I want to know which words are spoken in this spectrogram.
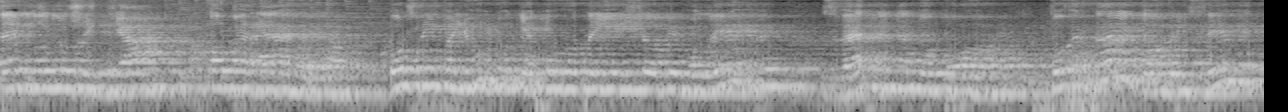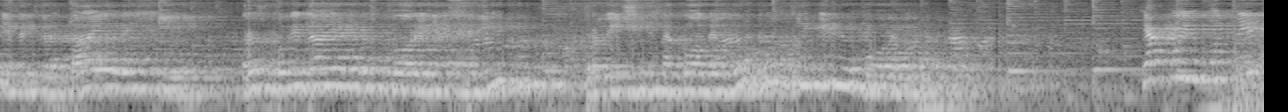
символу життя, обереги, кожний малюнок, якого в собі молитви, звернення до Бога, повертає добрі сили і відвертає лихі, розповідає про створення світу, про вічні закони мудрості і любові. Дякуємо тим,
